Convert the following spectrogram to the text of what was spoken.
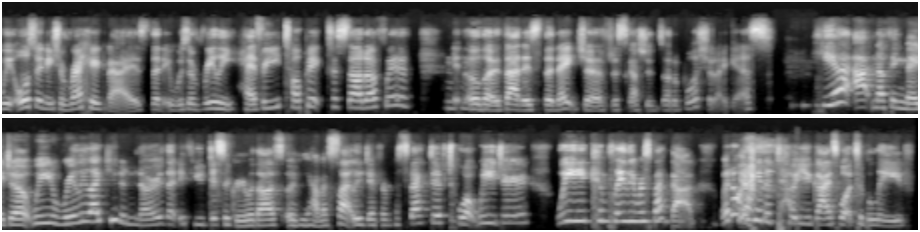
we also need to recognize that it was a really heavy topic to start off with, mm-hmm. although that is the nature of discussions on abortion, I guess. Here at Nothing Major, we really like you to know that if you disagree with us or if you have a slightly different perspective to what we do, we completely respect that. We're not yeah. here to tell you guys what to believe.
